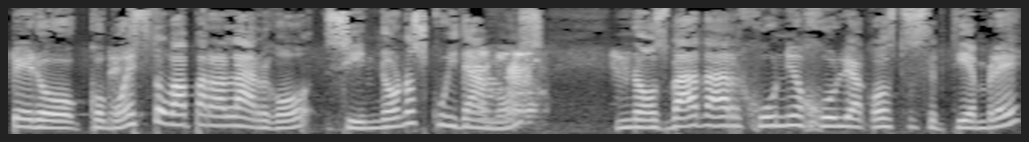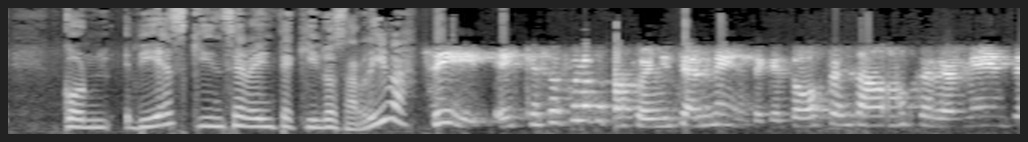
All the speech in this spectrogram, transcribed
Pero como esto va para largo, si no nos cuidamos, nos va a dar junio, julio, agosto, septiembre con 10, 15, 20 kilos arriba. Sí, es que eso fue lo que pasó inicialmente, que todos pensábamos que realmente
